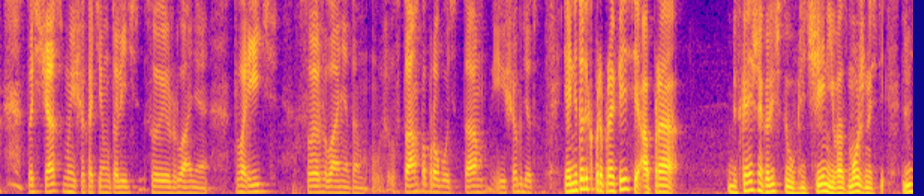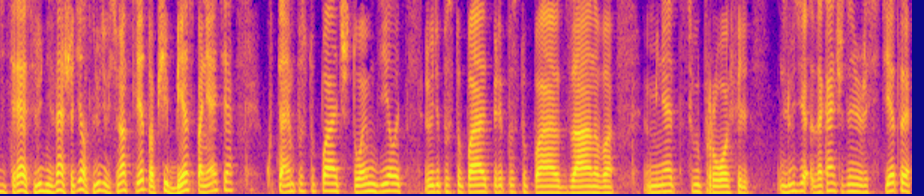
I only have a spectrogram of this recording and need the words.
то сейчас мы еще хотим утолить свои желания творить, свое желание там там попробовать, там и еще где-то. Я не только про профессии, а про бесконечное количество увлечений возможностей. Люди теряются, люди не знают, что делать. Люди 18 лет вообще без понятия, куда им поступать, что им делать. Люди поступают, перепоступают заново, меняют свой профиль. Люди заканчивают университеты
